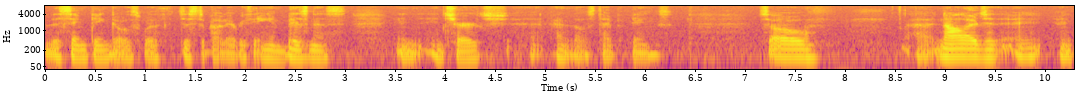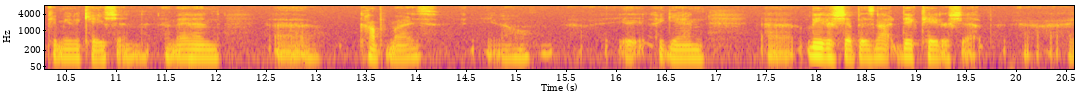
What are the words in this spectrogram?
the same thing goes with just about everything in business, in in church, and those type of things. So, uh, knowledge and, and, and, communication, and then uh, compromise. You know, it, again uh, leadership is not dictatorship. Uh,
